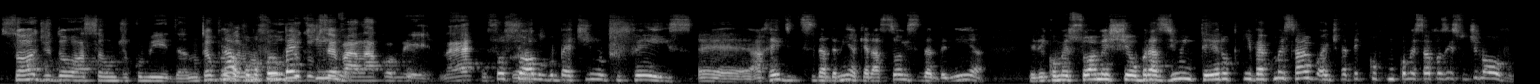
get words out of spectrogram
só de doação de comida. Não tem um programa não, como foi público o Betinho, que você vai lá comer, né? O sociólogo Betinho que fez é, a rede de cidadania, que era Ação e Cidadania, ele começou a mexer o Brasil inteiro, porque vai começar, a gente vai ter que começar a fazer isso de novo,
